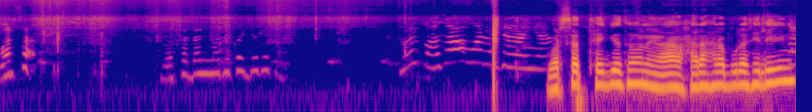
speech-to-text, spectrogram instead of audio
વરસાદ. વરસાદ થઈ ગયો તો ને આ હારા હારા પૂરા થઈ લીધી ને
